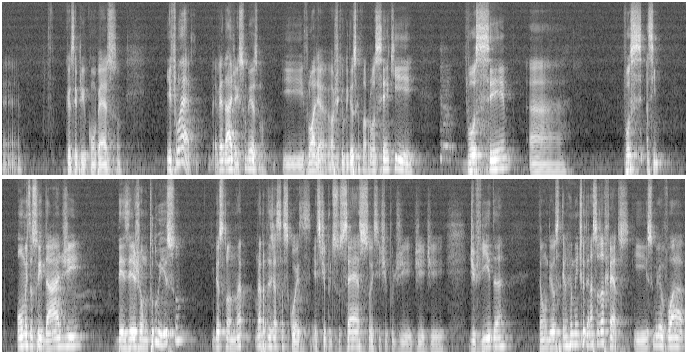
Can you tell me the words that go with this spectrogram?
é, que eu sempre converso, e ele falou: é, é verdade, é isso mesmo. E falou: olha, eu acho que o que Deus quer falar para você é que você, ah, você, assim, homens da sua idade desejam tudo isso E Deus falando, não é, não é para desejar essas coisas, esse tipo de sucesso, esse tipo de, de, de, de vida. Então Deus está querendo realmente ordenar seus afetos. E isso me levou a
